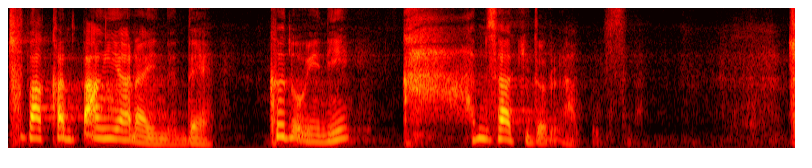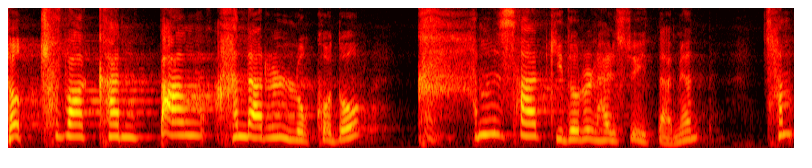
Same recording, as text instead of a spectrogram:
투박한 빵이 하나 있는데 그 노인이 감사 기도를 하고 있어요. 저 투박한 빵 하나를 놓고도 감사 기도를 할 수 있다면 참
